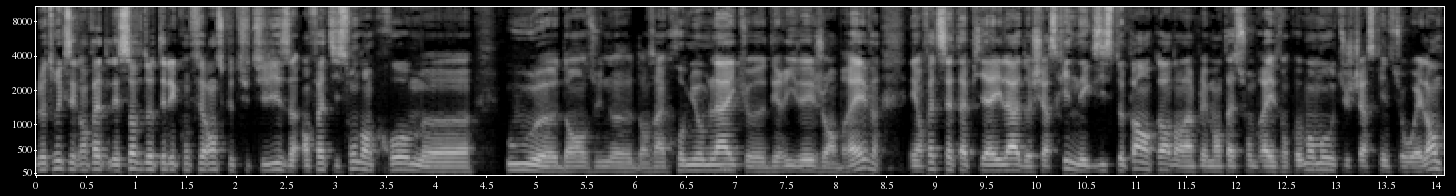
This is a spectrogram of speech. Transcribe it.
Le truc, c'est qu'en fait, les softs de téléconférence que tu utilises, en fait, ils sont dans Chrome euh, ou euh, dans une dans un Chromium-like dérivé genre Brave. Et en fait, cette API-là de ShareScreen n'existe pas encore dans l'implémentation Brave. Donc, au moment où tu ShareScreen sur Wayland,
